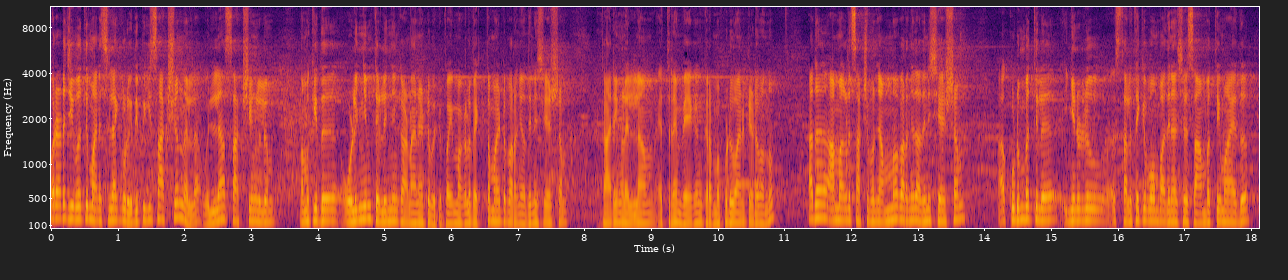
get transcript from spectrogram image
ഒരാളുടെ ജീവിതത്തിൽ മനസ്സിലാക്കി കൊടുക്കുക. ഇതിപ്പോൾ ഈ സാക്ഷ്യമൊന്നുമല്ല എല്ലാ സാക്ഷ്യങ്ങളിലും നമുക്കിത് ഒളിഞ്ഞും തെളിഞ്ഞും കാണാനായിട്ട് പറ്റും. അപ്പോൾ ഈ മകൾ വ്യക്തമായിട്ട് പറഞ്ഞു അതിനുശേഷം കാര്യങ്ങളെല്ലാം എത്രയും വേഗം ക്രമപ്പെടുവാനായിട്ട് ഇടവന്നു. അത് ആ മകൾ സാക്ഷ്യം പറഞ്ഞു. അമ്മ പറഞ്ഞത് അതിനുശേഷം കുടുംബത്തിൽ ഇങ്ങനൊരു സ്ഥലത്തേക്ക് പോകുമ്പോൾ അതിനനുസരിച്ച് സാമ്പത്തികമായത്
